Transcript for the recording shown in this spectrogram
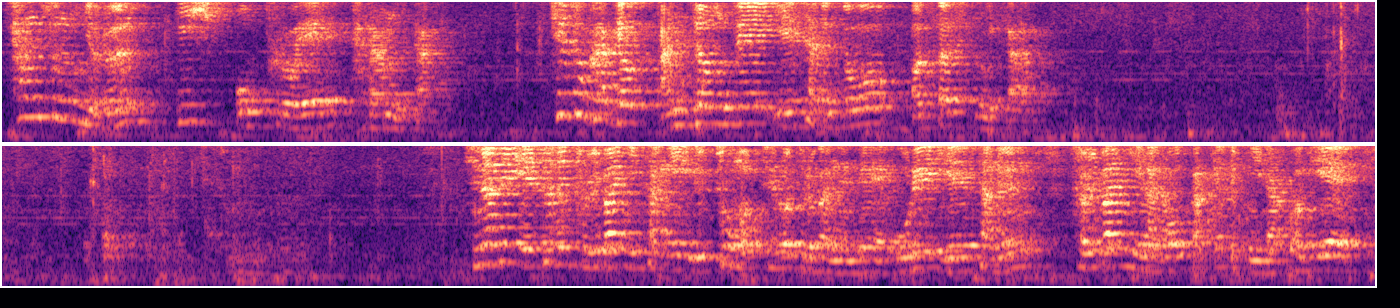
상승률은 25%에 달합니다. 채소 가격 안정제 예산은 또 어떻습니까? 지난해 예산의 절반 이상이 유통업체로 들어갔는데 올해 예산은 절반 이하로 깎였습니다. 거기에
